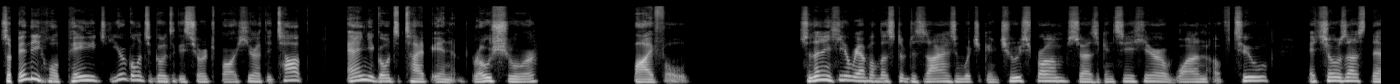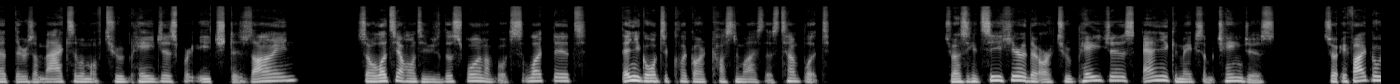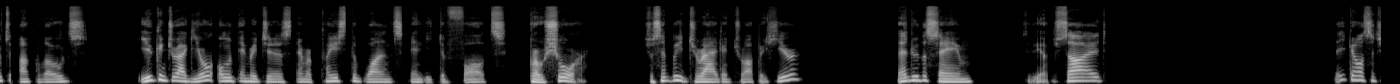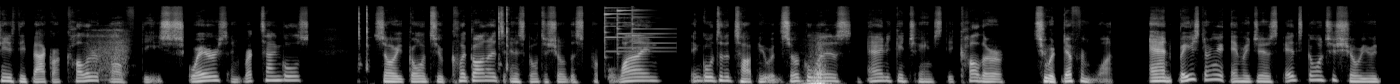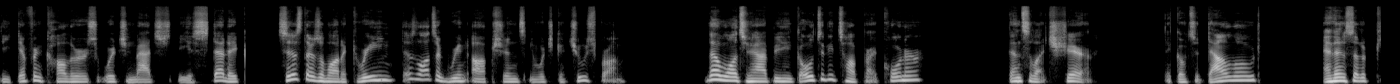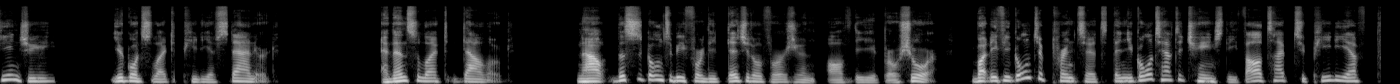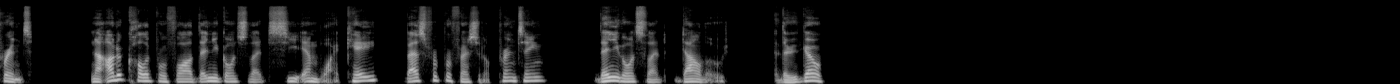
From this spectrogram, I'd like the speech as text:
So in the whole page, you're going to go to the search bar here at the top and you're going to type in brochure bifold. So then here we have a list of designs in which you can choose from. So as you can see here, one of two, it shows us that there's a maximum of two pages for each design. So let's say I want to use this one. I'm going to select it. Then you're going to click on customize this template. So as you can see here, there are two pages and you can make some changes. So if I go to uploads, you can drag your own images and replace the ones in the default brochure. So simply drag and drop it here. Then do the same to the other side. Then you can also change the background color of the squares and rectangles. So you're going to click on it and it's going to show this purple line. Then go to the top here where the circle is and you can change the color to a different one. And based on your images, it's going to show you the different colors which match the aesthetic. Since there's a lot of green, there's lots of green options in which you can choose from. Then once you're happy, go to the top right corner, then select share. Then go to download, and then instead of PNG, you're going to select PDF standard. And then select download. Now, this is going to be for the digital version of the brochure. But if you're going to print it, then you're going to have to change the file type to PDF print. Now, under color profile, then you're going to select CMYK, best for professional printing. Then you go and select download. And there you go.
